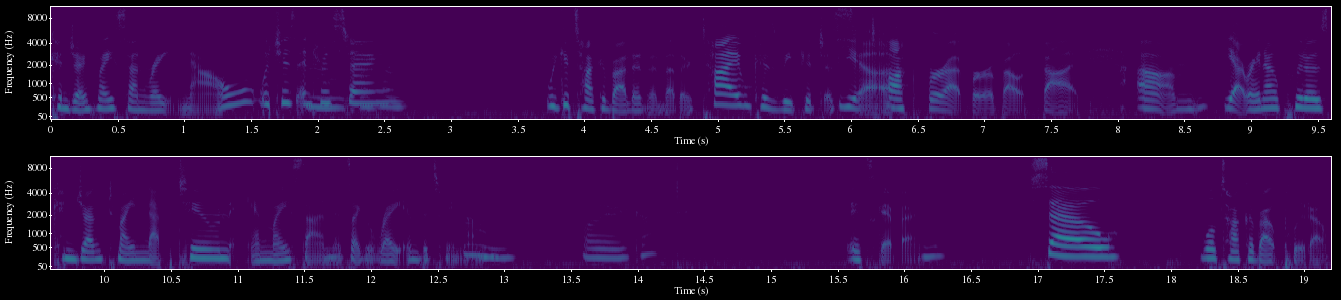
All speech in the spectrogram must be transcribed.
conjunct my sun right now, which is interesting. mhm. we could talk about it another time because we could just Yeah. talk forever about that. Um, yeah, right now Pluto's conjunct my Neptune and my Sun. It's like right in between them. Mm. Well, there you go. It's giving. So we'll talk about Pluto.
